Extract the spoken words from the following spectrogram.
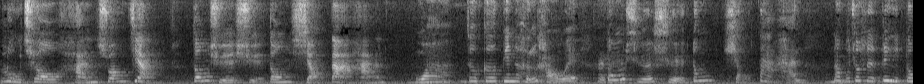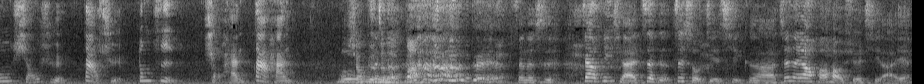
露秋寒霜降。冬雪雪冬小大寒，哇，这个歌编得很好哎！冬雪雪冬小大寒，那不就是立冬小雪大雪，冬至小寒大寒？小哥真的很棒，对，真的是这样听起来，这个这首节气歌啊，真的要好好学起来耶，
